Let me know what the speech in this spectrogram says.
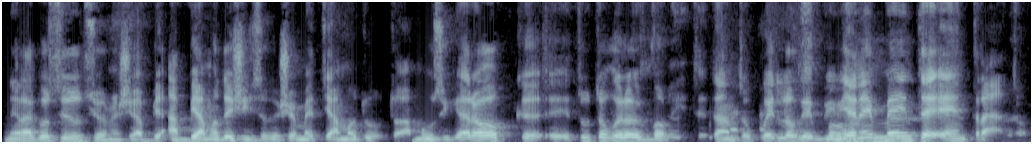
nella Costituzione abbi abbiamo deciso che ci mettiamo tutto, la musica rock e tutto quello che volete, tanto quello che vi viene in mente è entrato.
